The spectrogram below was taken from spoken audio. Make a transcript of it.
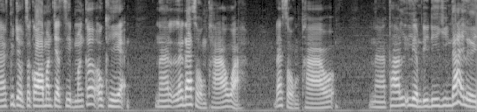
นะคือจบสกอร์มันเจ็ดสิบมันก็โอเคอะนะแล้วได้สองเท้าว่ะ ได้สองเท้านะถ้าเหลี่ยมดีๆ ยิงได้เลย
